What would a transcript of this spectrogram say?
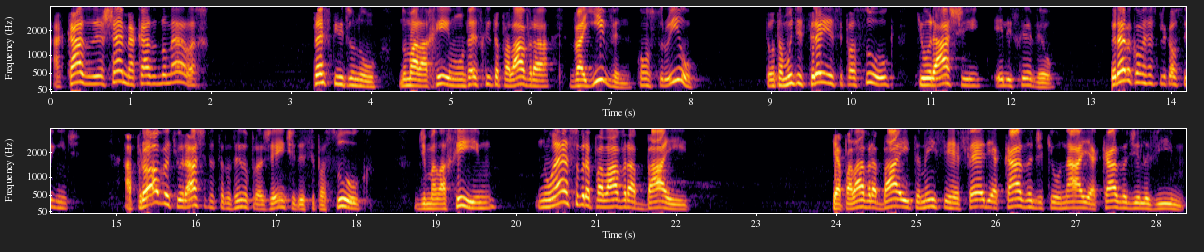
a casa de Hashem e a casa do Melech. Está escrito no, no Malachim, não está escrito a palavra Vayiven, construiu. Então está muito estranho esse passuk que Urashi ele escreveu. O Rebbe começa a explicar o seguinte. A prova que Urashi está trazendo para a gente desse passuk de Malachim não é sobre a palavra Bait, que a palavra Bait também se refere à casa de Keunai, à casa de Levim.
